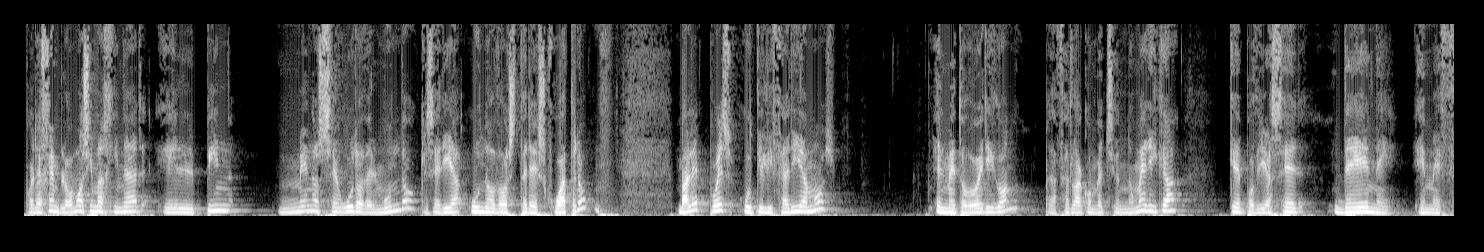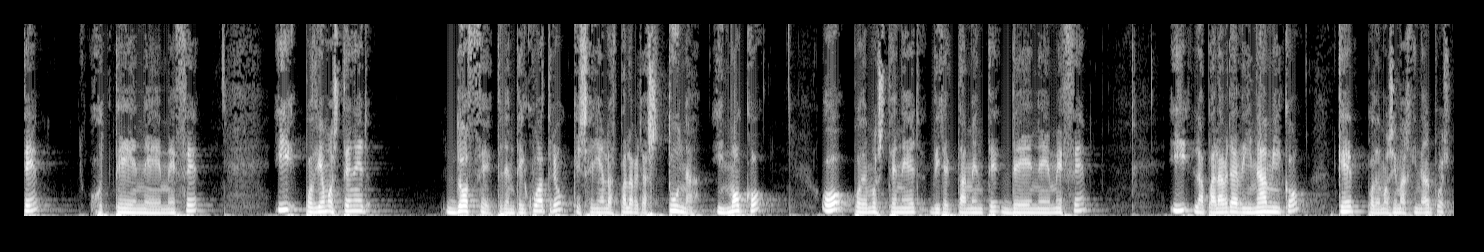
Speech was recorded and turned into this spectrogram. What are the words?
por ejemplo, vamos a imaginar el pin menos seguro del mundo, que sería 1, 2, 3, 4. ¿Vale? Pues utilizaríamos el método Erigon para hacer la conversión numérica, que podría ser DNMC o TNMC, y podríamos tener 1234, que serían las palabras tuna y moco, o podemos tener directamente DNMC y la palabra dinámico, que podemos imaginar pues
